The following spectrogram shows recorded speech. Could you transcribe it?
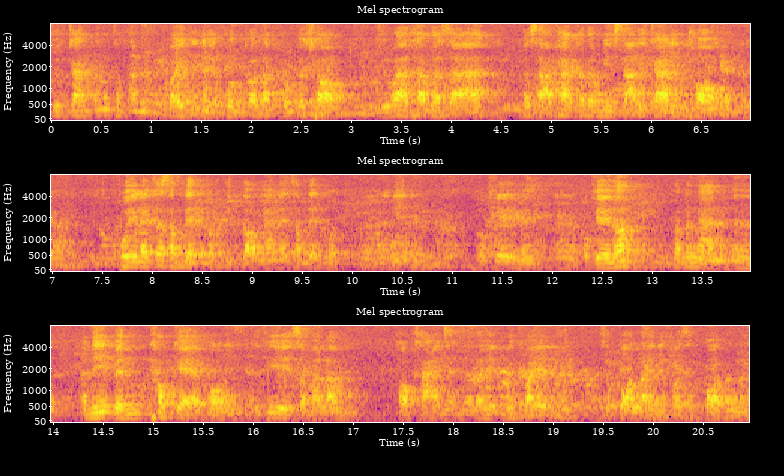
คือการมนุษย์สัมพันธ์ไปที่ไหนคนก็รักคนก็ชอบ คือว่าถ้าภาษาภาษาภาคก็จะมีสาริกาลิ้นทอง คุยอะไรก็สำเร็จหมดติดต่องานอะไรสำเร็จหมดอันนี้โอเคไหมโอเคเนาะพนักงานอันนี้เป็นเท่าแก่ของที่สมารัง เขาขายเนี่ยเราเห็นไม่ไฟนะสปอตไลท์เนี่ยเขาสปอตอันะ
